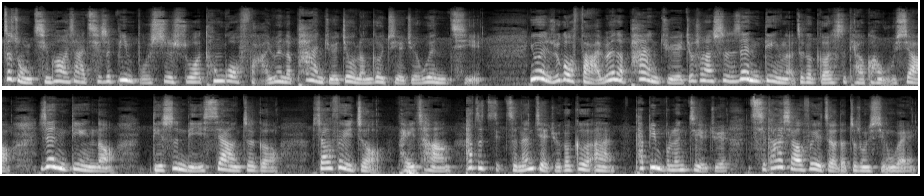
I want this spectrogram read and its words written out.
这种情况下，其实并不是说通过法院的判决就能够解决问题，因为如果法院的判决就算是认定了这个格式条款无效，认定了迪士尼向这个。消费者赔偿，它只只能解决个个案，它并不能解决其他消费者的这种行为。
